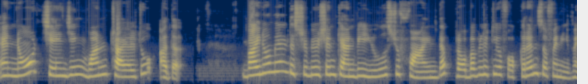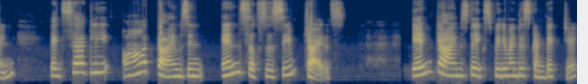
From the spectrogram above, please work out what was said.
and not changing one trial to other. Binomial distribution can be used to find the probability of occurrence of an event exactly r times in n successive trials. n times the experiment is conducted.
